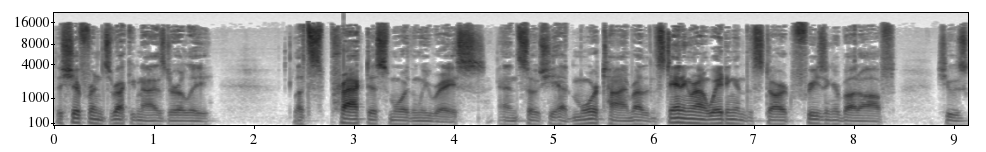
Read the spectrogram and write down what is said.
the Shiffrins recognized early, let's practice more than we race. And so she had more time rather than standing around waiting at the start, freezing her butt off. She was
